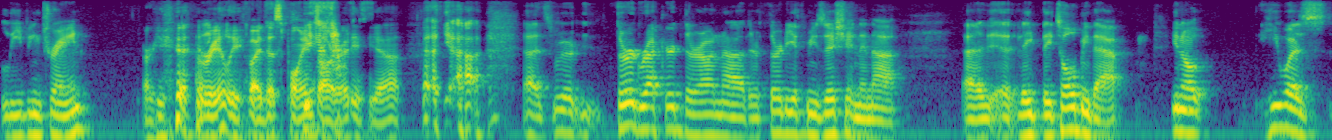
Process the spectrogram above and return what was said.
leaving train. Are you really by this point Yeah. already? Yeah. yeah, uh, it's weird. third record. They're on uh, their 30th musician, and uh, uh, they they told me that. You know, he was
